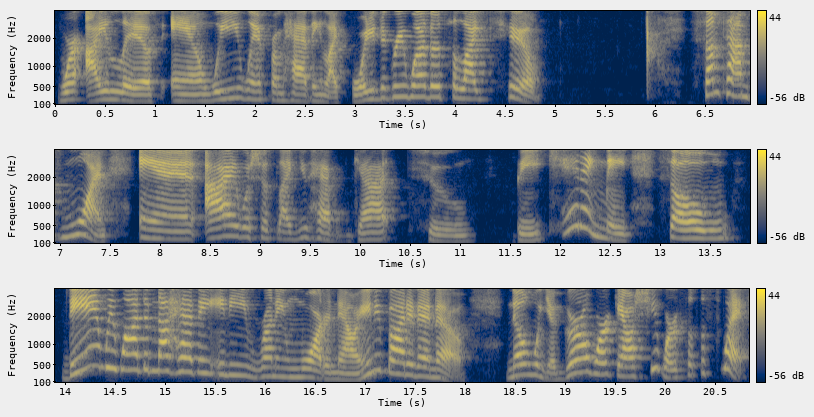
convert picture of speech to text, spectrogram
where I live. And we went from having like 40 degree weather to like two, sometimes one. And I was just like, you have got to be kidding me. So then we wind up not having any running water now. Anybody that know? Know when your girl work out, she works up a sweat.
